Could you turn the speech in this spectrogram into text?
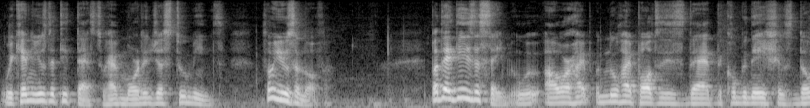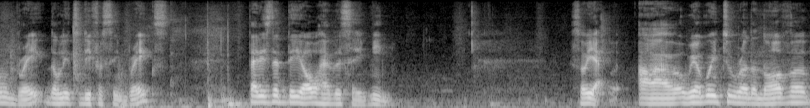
we can use the t-test to have more than just two means. So use ANOVA. But the idea is the same. Our new hypothesis is that the combinations don't break, don't lead to difference in breaks. That is that they all have the same mean. So yeah, uh, we are going to run ANOVA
